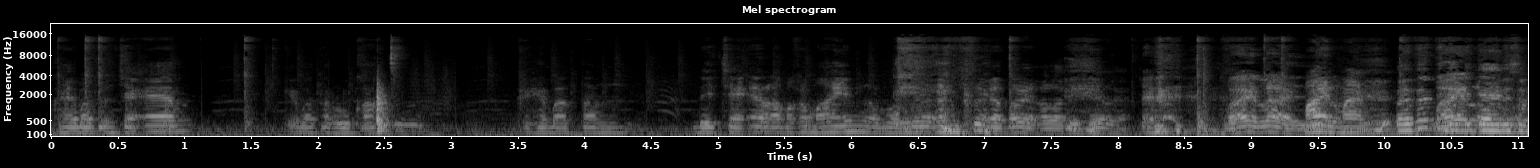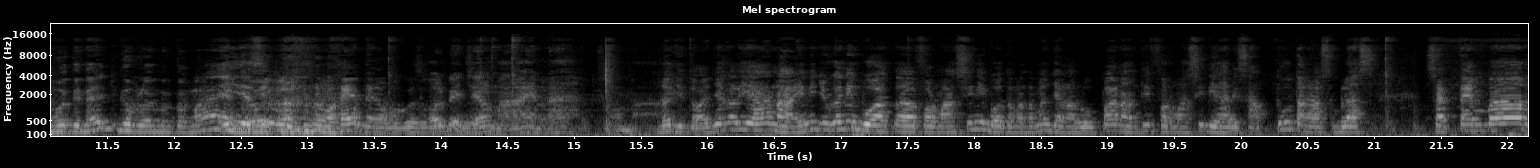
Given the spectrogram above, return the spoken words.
kehebatan CR, kehebatan Lukaku, kehebatan DCL apakah main apa enggak? Enggak tahu ya kalau DCL ya. main lah anjing. Main, main. Berarti Main loh. disebutin aja juga belum tentu main iya sih belum main ya gue kalau DCL main lah sama Udah gitu aja kali ya. Nah, ini juga nih buat eh, formasi nih buat teman-teman jangan lupa nanti formasi di hari Sabtu tanggal 11 September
